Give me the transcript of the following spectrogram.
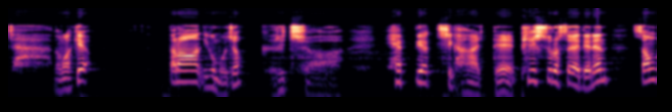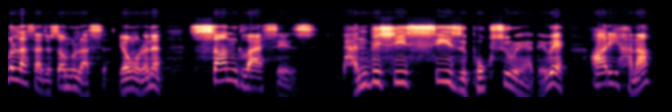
자, 넘어갈게요. 따란, 이거 뭐죠? 그렇죠. 햇볕이 강할 때 필수로 써야 되는 선글라스 하죠, 선글라스. 영어로는 sunglasses. 반드시 sees 복수로 해야 돼. 왜? R이 하나,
